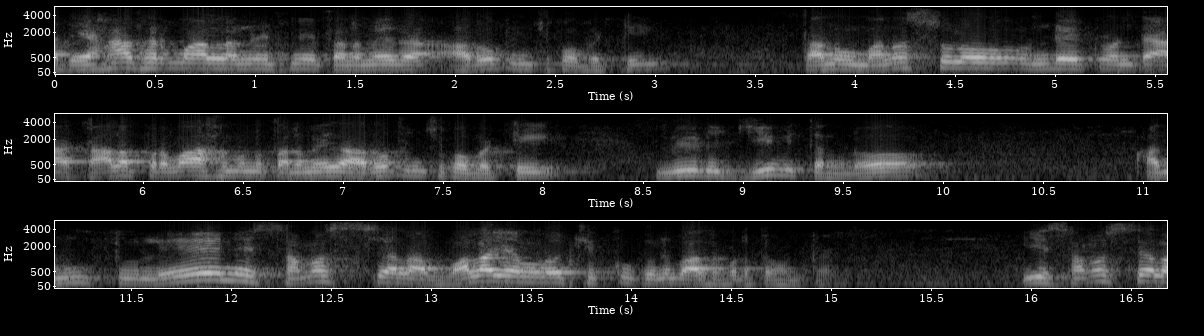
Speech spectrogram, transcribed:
దేహాధర్మాలన్నింటినీ తన మీద ఆరోపించుకోబట్టి తను మనస్సులో ఉండేటువంటి ఆ కాల ప్రవాహమును తన మీద ఆరోపించుకోబట్టి వీడు జీవితంలో అంతులేని సమస్యల వలయంలో చిక్కుకుని బాధపడుతూ ఉంటాడు. ఈ సమస్యల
